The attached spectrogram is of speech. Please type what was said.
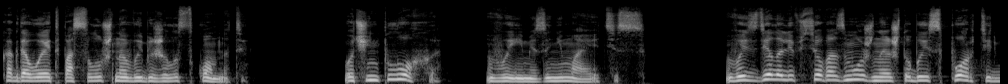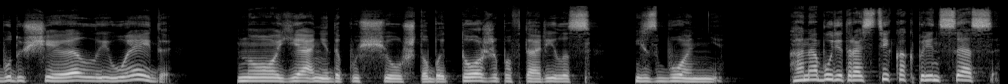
когда Уэйд послушно выбежал из комнаты. «Очень плохо вы ими занимаетесь. Вы сделали все возможное, чтобы испортить будущее Эллы и Уэйда, но я не допущу, чтобы тоже повторилось из Бонни. Она будет расти как принцесса,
